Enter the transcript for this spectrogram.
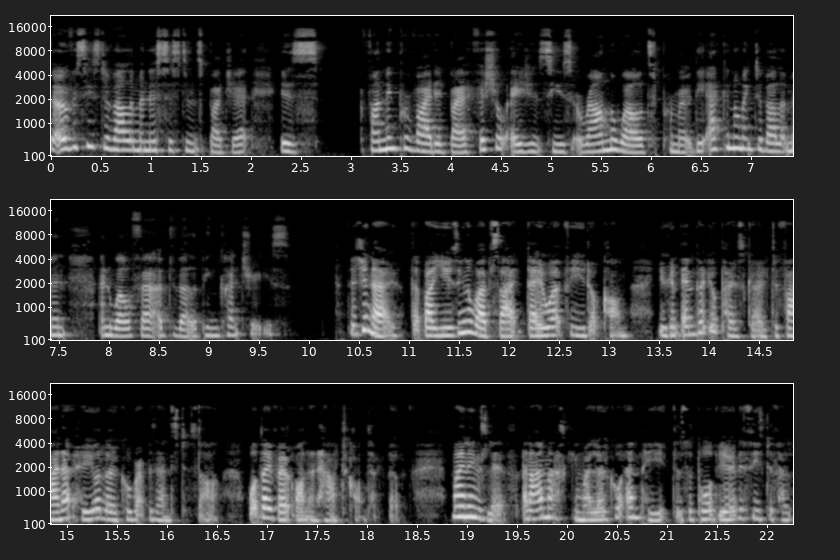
The Overseas Development Assistance Budget is funding provided by official agencies around the world to promote the economic development and welfare of developing countries. Did you know that by using the website theyworkforyou.com, you can input your postcode to find out who your local representatives are, what they vote on and how to contact them? My name is Liv and I'm asking my local MP to support the Overseas De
